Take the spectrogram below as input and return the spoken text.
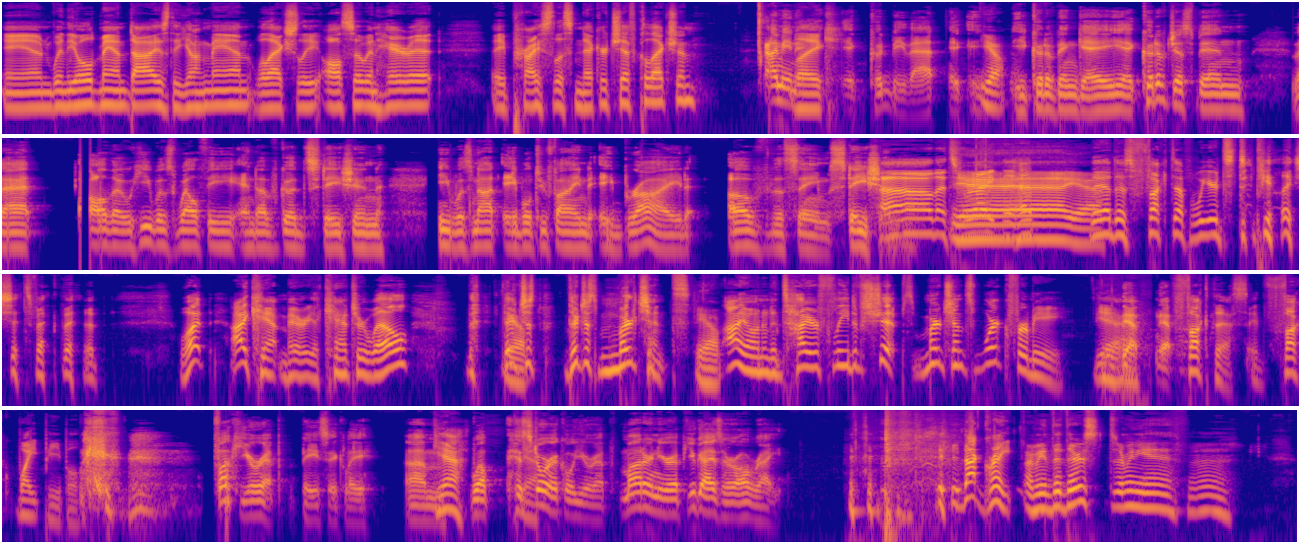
and when the old man dies the young man will actually also inherit a priceless neckerchief collection I mean, like- it, it could be that. It, it- Yeah. He could have been gay. It could have just been that although he was wealthy and of good station, he was not able to find a bride of the same station. oh that's yeah, right they had yeah. They had those fucked up weird stipulations back then. What? I can't marry a Canterwell. They're Yeah. just they're just merchants. yeah. I own an entire fleet of ships. Merchants work for me. Yeah. yeah, yeah. Fuck this and fuck white people. Fuck Europe, basically. Um, Yeah. Well, historical Europe, modern Europe, you guys are all right. Not great. I mean, th- there's. I mean, yeah. uh,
